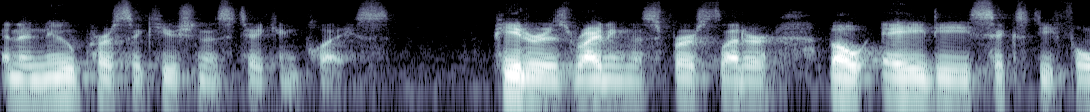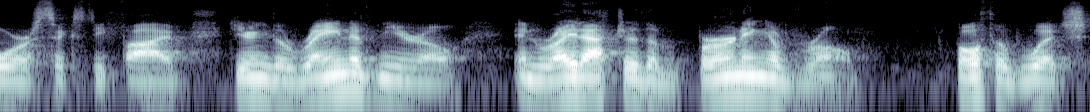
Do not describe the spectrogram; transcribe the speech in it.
and a new persecution is taking place. Peter is writing this first letter about AD 64 65 during the reign of Nero and right after the burning of Rome, both of which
